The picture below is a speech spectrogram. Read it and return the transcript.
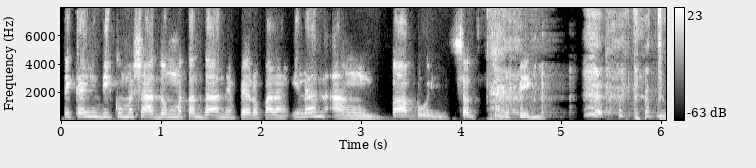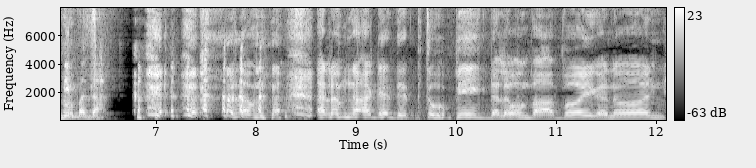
teka hindi ko masyadong matandaan eh, pero parang ilan ang baboy sa tupig? Hindi ba da? alam na, alam na agad eh. Tupig, dalawang baboy, ganon.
